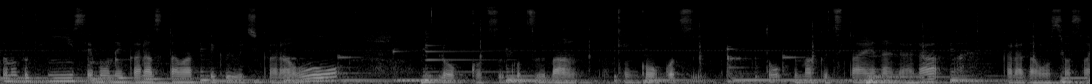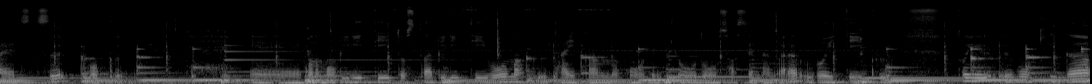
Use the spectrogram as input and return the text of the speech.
その時に背骨から伝わってくる力を肋骨骨盤肩甲骨とうまく伝えながら体を支えつつ動く、えー、このモビリティとスタビリティをうまく体幹の方で共同させながら動いていくという動きが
